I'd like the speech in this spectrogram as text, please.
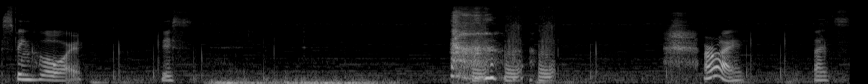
spin floor. This. Alright. Let's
